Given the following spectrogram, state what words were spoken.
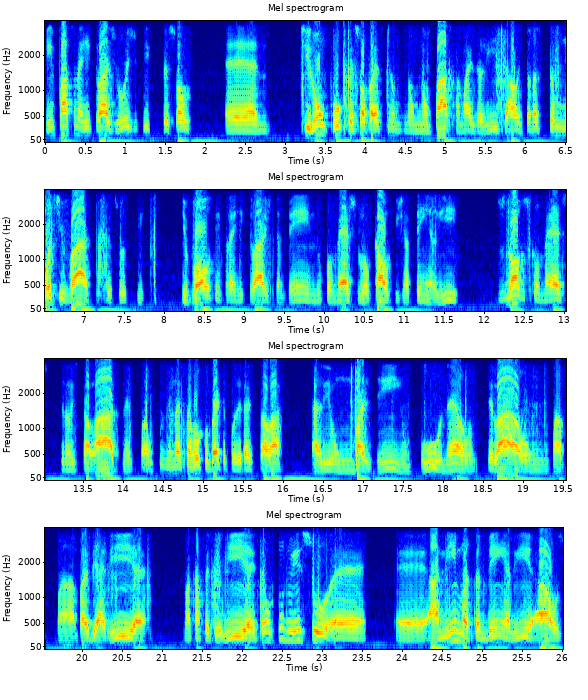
Quem passa na reciclagem hoje, que o pessoal é, tirou um pouco, o pessoal parece que não, não, não, passa mais ali e tal, então nós precisamos motivar as pessoas que, que voltem para a reciclagem também, no comércio local que já tem ali, os novos comércios que serão instalados, né? Nessa rua coberta poderá instalar ali um barzinho, um pool, né? Sei lá, uma, uma barbearia, uma cafeteria, então tudo isso é, é, anima também ali aos,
